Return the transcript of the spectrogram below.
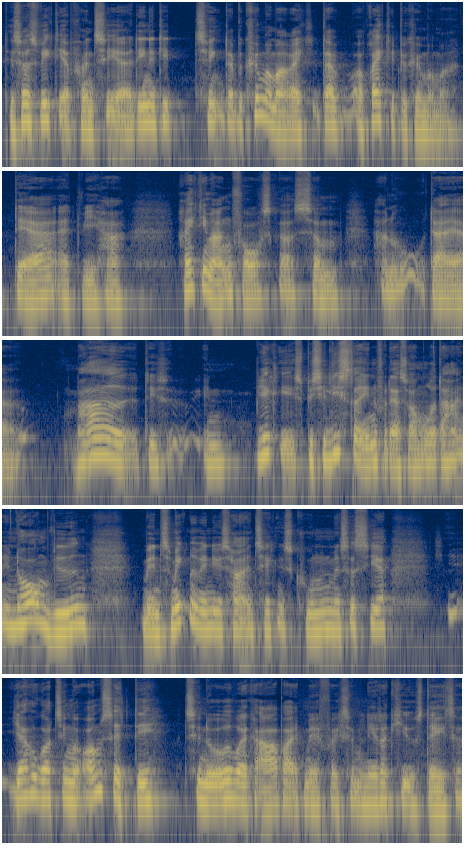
Det er så også vigtigt at pointere, at en af de ting, der bekymrer mig, der oprigtigt bekymrer mig, det er, at vi har rigtig mange forskere, som har nu, der er meget, det, en virkelig specialister inden for deres område, der har en enorm viden, men som ikke nødvendigvis har en teknisk kunde, men så siger, jeg kunne godt tænke mig at omsætte det til noget, hvor jeg kan arbejde med for eksempel netarkivets data.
